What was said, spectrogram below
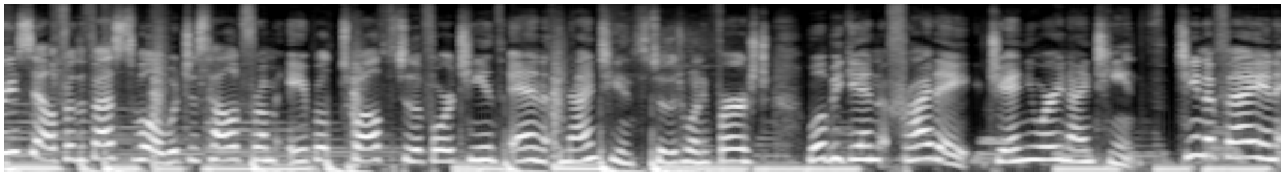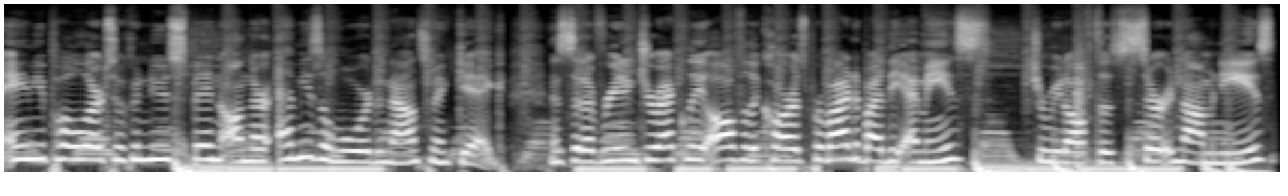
Pre-sale for the festival, which is held from April 12th to the 14th and 19th to the 21st, will begin Friday, January 19th. Tina Fey and Amy Poehler took a new spin on their Emmys Award announcement gig. Instead of reading directly off of the cards provided by the Emmys to read off the certain nominees,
